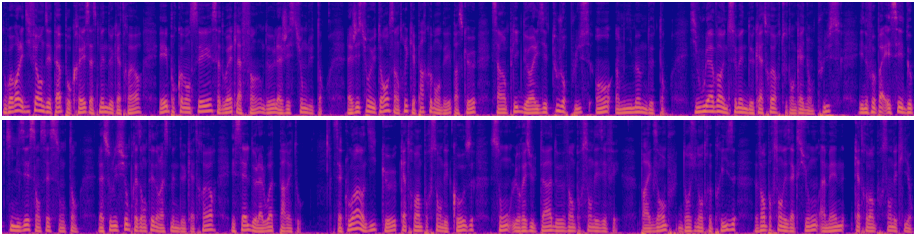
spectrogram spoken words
Donc on va voir les différentes étapes pour créer sa semaine de 4 heures. Et pour commencer, ça doit être la fin de la gestion du temps. La gestion du temps, c'est un truc qui est pas recommandé parce que ça implique de réaliser toujours plus en un minimum de temps. Si vous voulez avoir une semaine de 4 heures tout en gagnant plus, il ne faut pas essayer d'optimiser sans cesse son temps. La solution présentée dans la semaine de 4 heures est celle de la loi de Pareto. Cette loi indique que 80% des causes sont le résultat de 20% des effets. Par exemple, dans une entreprise, 20% des actions amènent 80% des clients.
